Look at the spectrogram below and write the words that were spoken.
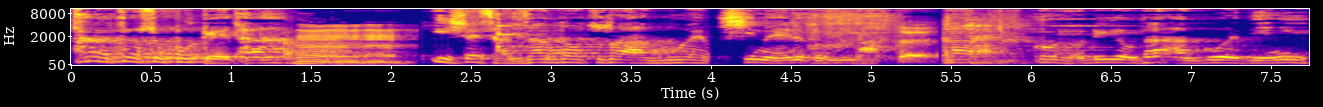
他就是不给他。嗯嗯嗯。一些厂商都知道安姑的新来的粉嘛。对。他都有利用他安姑的名义，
